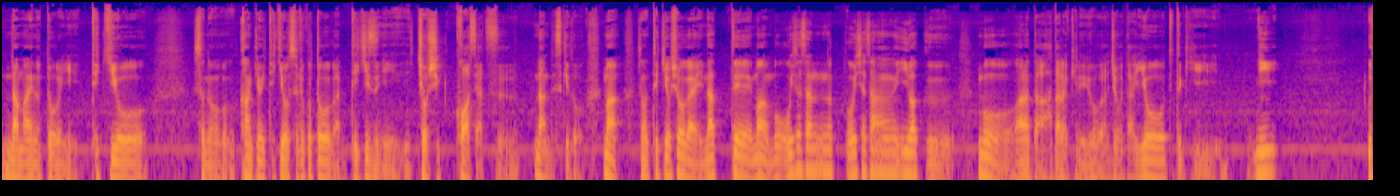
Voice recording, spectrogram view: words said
名前の通り適応その環境に適応することができずに調子壊すやつなんですけど、まあ、その適応障害になって、まあ、もうお医者さんのお医者さん曰くもうあなたは働けるような状態よって時に映っ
